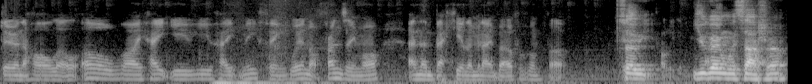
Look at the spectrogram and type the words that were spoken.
doing a whole little "oh I hate you, you hate me" thing. We're not friends anymore, and then Becky eliminate both of them. But So gonna you're going with Sasha.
